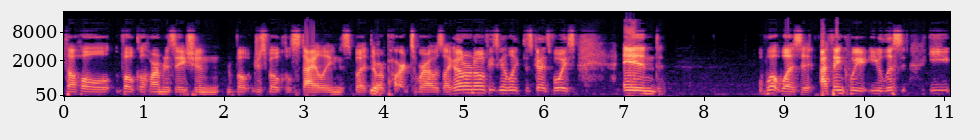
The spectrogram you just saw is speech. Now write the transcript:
the whole vocal harmonization, vo- just vocal stylings, but there Yeah. were parts where I was like, I don't know if he's going to like this guy's voice. And what was it? I think we you listen you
